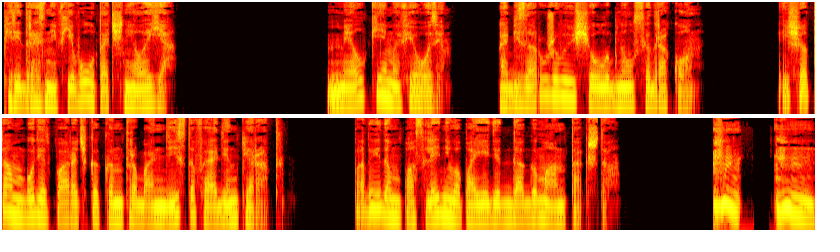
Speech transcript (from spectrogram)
Передразнив его, уточнила я. «Мелкие мафиози», — обезоруживающе улыбнулся дракон. Еще там будет парочка контрабандистов и один пират. Под видом последнего поедет Дагман, так что...»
